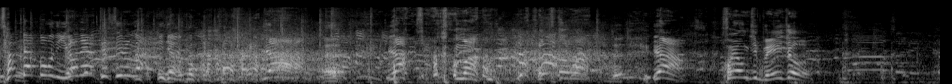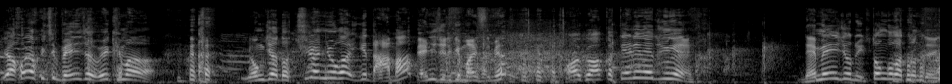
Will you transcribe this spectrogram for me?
삼단봉은 이런 애한테 쓰는 거 아니냐고. 야, 야, 잠깐만, 잠깐만. 야, 허영지 매니저. 야, 허영지 매니저 왜 이렇게 많아? 영지야, 너 출연료가 이게 남아? 매니저 이렇게 많이 쓰면? 아, 그 아까 때린 애 중에 내 매니저도 있던 것 같던데.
